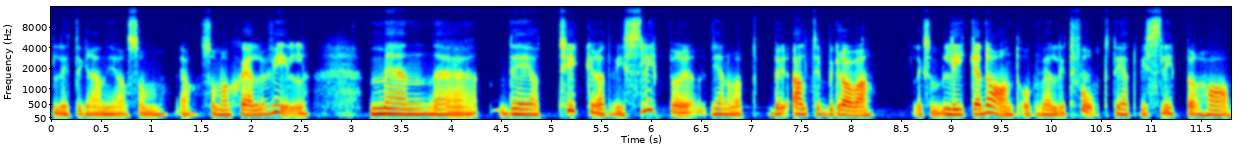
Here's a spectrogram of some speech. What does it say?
lite grann gör som, ja, som man själv vill. Men eh, det jag tycker att vi slipper genom att alltid begrava liksom likadant och väldigt fort, det är att vi slipper ha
